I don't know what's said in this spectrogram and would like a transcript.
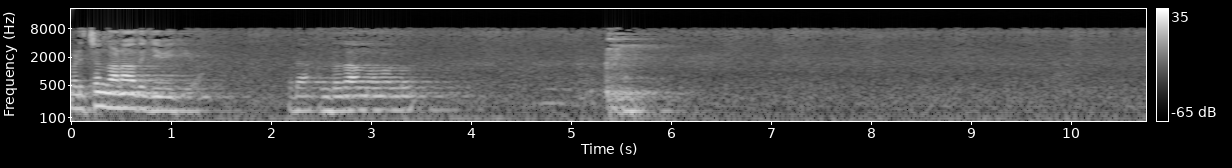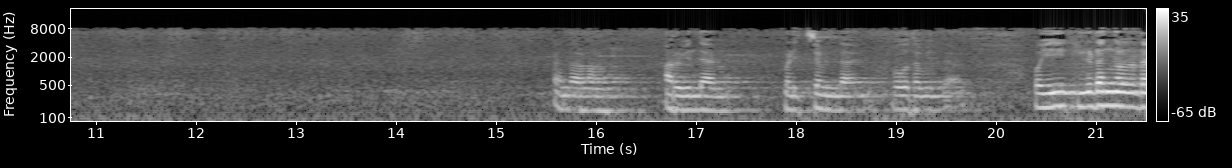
വെളിച്ചം കാണാതെ ജീവിക്കുക. ഇവിടെ അന്ധത എന്നുള്ളത് എന്താണ് അറിവില്ലായ്മ വെളിച്ചമില്ലായ്മ ബോധമില്ലായ്മ അപ്പൊ ഈ കീടങ്ങളുടെ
